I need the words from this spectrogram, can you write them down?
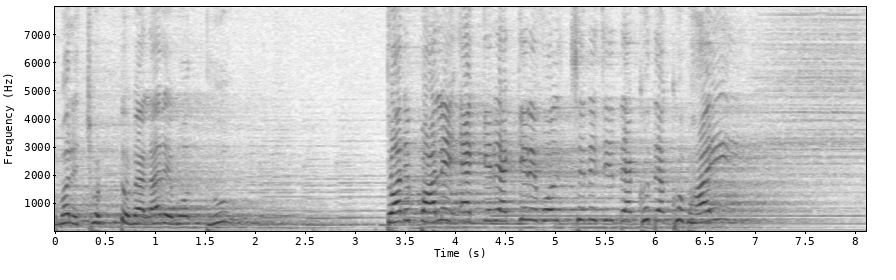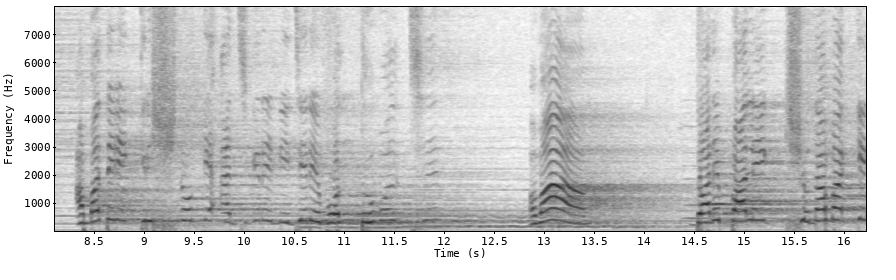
আমার এই ছোট্ট বেলারে বন্ধু। দ্বারে পালে একের একের বলছেন যে, দেখো দেখো ভাই, আমাদের এই কৃষ্ণকে আজকের নিজের বন্ধু বলছে। অমা দরে পালে সুদামাকে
